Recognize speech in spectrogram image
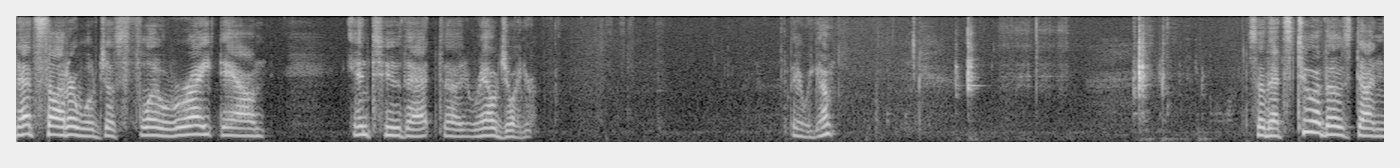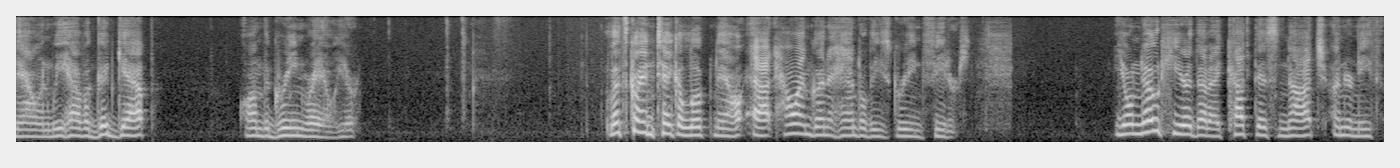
that solder will just flow right down into that uh, rail joiner. There we go. So that's two of those done now, and we have a good gap on the green rail here. Let's go ahead and take a look now at how I'm going to handle these green feeders. You'll note here that I cut this notch underneath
